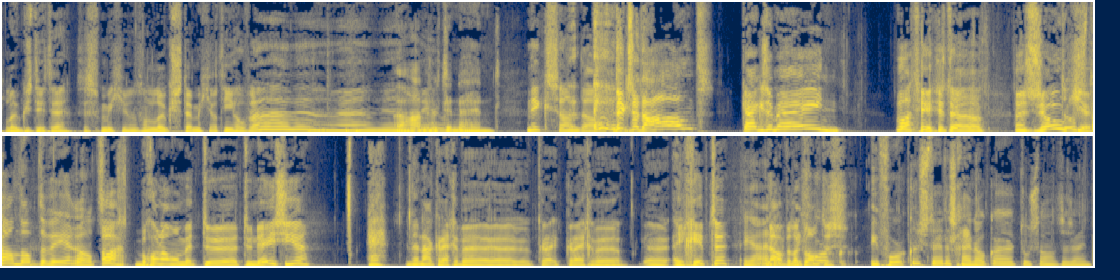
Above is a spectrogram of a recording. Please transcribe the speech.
Leuk is dit, hè? Het is een beetje zo'n leuk stemmetje wat in je hoofd... Een honderd in de hand. Niks aan de hand. Niks aan de hand! Kijk eens om me heen! Wat is het een, een zootje? Toestanden op de wereld. Ach, het begon allemaal met eh, Tunesië. Hè? Daarna krijgen we, eh, krij- krijgen we eh, Egypte. Ja, nou, welk land is... Oké. Ivoorkust, hè? Er schijnen ook eh, toestanden te zijn.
